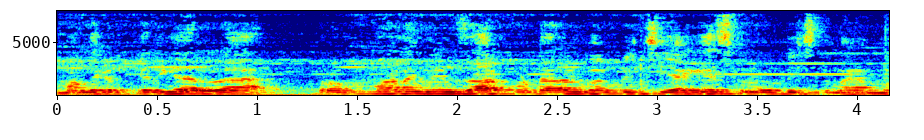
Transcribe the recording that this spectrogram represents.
మన దగ్గర తిరిగారురా బ్రహ్మాండంగా నేను సాకుంటారని పంపించి ఎగేసుకుని పంపించింది మా అమ్మ.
